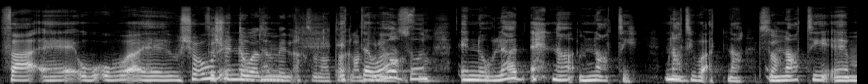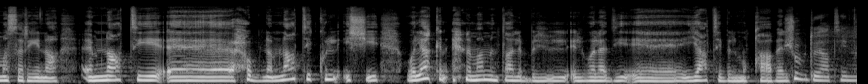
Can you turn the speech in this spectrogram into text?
ف آه، وشعور إنه التوازن بين الأخذ والعطاء التوازن إنه أولاد إحنا بنعطي. بنعطي وقتنا بنعطي آه، مصارينا بنعطي آه، حبنا بنعطي كل إشي. ولكن إحنا ما بنطالب الولد آه، يعطي بالمقابل. شو بده يعطينا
